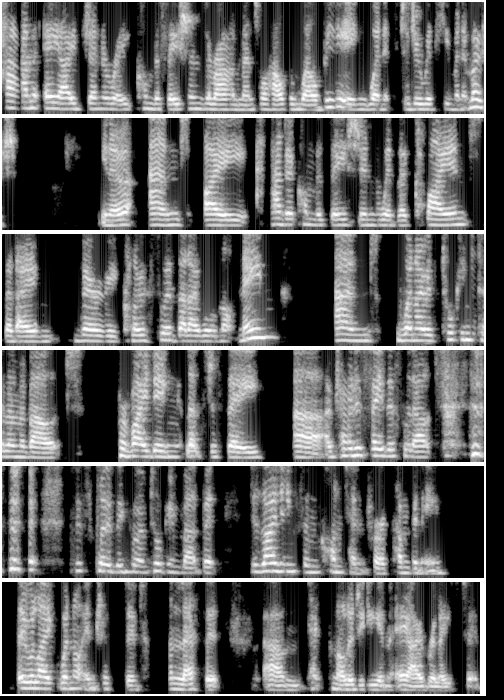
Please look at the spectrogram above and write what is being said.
can AI generate conversations around mental health and well-being when it's to do with human emotion? You know, and I had a conversation with a client that I'm very close with that I will not name. And when I was talking to them about providing, let's just say, uh, I'm trying to say this without disclosing who I'm talking about, but designing some content for a company, they were like, we're not interested unless it's um, technology and AI related.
